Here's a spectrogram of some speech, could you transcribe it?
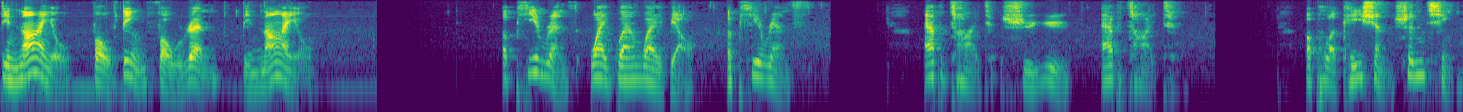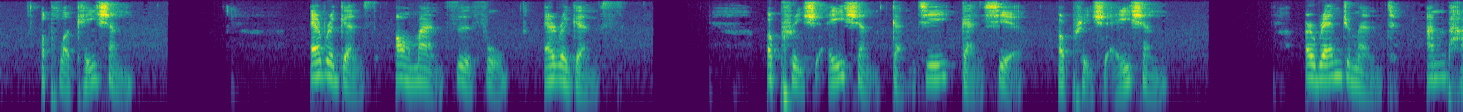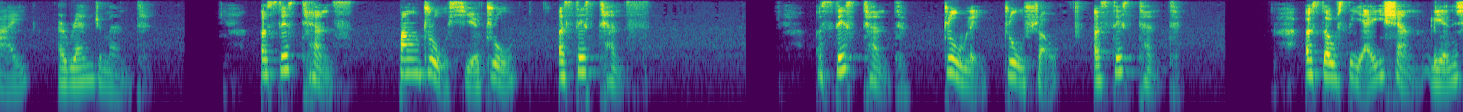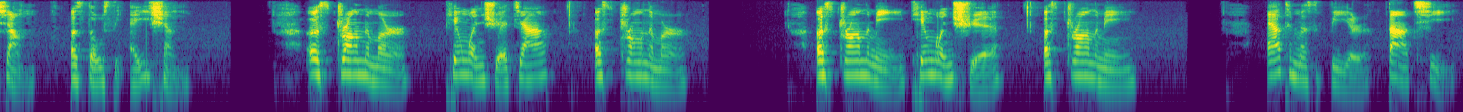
denial 否定否认 denial。appearance 外观外表 appearance。appetite 食欲 appetite。application 申请 application。arrogance 傲慢自负 arrogance。appreciation 感激感谢 appreciation。arrangement 安排 arrangement。assistance 帮助协助 assistance。assistant 助理助手 assistant。association 联想 association。astronomer 天文学家 astronomer。astronomy 天文学 astronomy。atmosphere 大气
